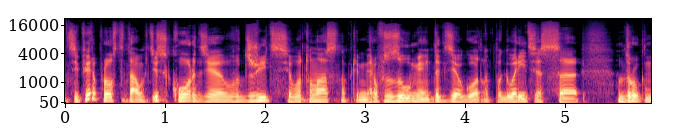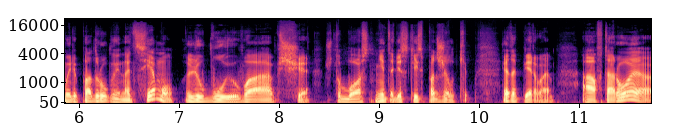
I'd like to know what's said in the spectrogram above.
Теперь просто там в Дискорде, в Джитсе, вот у нас, например, в Зуме, да где угодно, поговорите с другом или подругой на тему, любую вообще, чтобы у вас не тряслись поджилки. Это первое. А второе,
